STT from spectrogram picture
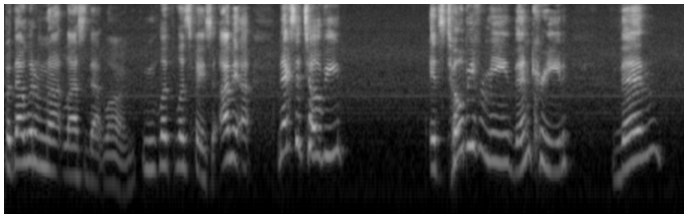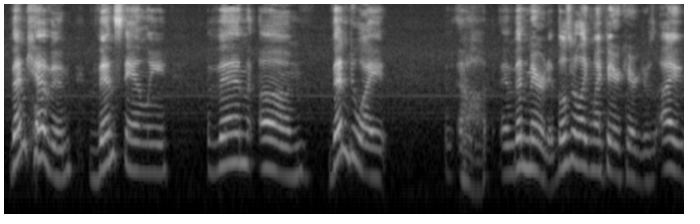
But that would have not lasted that long. Let, let's face it. I mean, uh, next to Toby, it's Toby for me, then Creed, then then Kevin, then Stanley, then um then Dwight, and then Meredith. Those are like my favorite characters. I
